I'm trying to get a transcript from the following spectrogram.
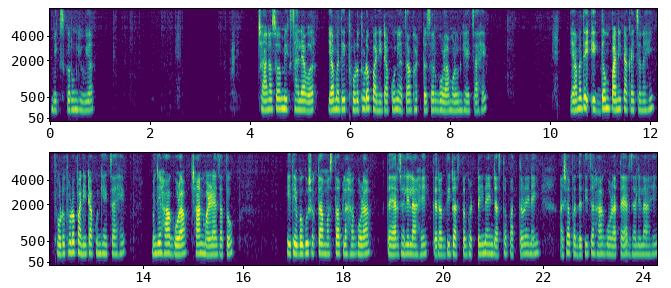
मिक्स करून घेऊयात. छान असं मिक्स झाल्यावर यामध्ये थोडं थोडं पाणी टाकून याचा घट्टसर गोळा मळून घ्यायचा आहे. यामध्ये एकदम पाणी टाकायचं नाही थोडं थोडं पाणी टाकून घ्यायचं आहे. म्हणजे हा गोळा छान मळला जातो. इथे बघू शकता मस्त आपला हा गोळा तयार झालेला आहे. तर अगदी जास्त घट्टही नाही जास्त पातळही नाही. अशा पद्धतीचा हा गोळा तयार झालेला आहे.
